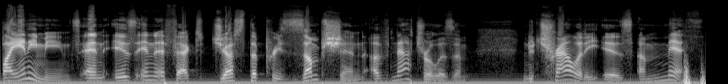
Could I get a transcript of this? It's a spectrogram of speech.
by any means and is in effect just the presumption of naturalism. Neutrality is a myth.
